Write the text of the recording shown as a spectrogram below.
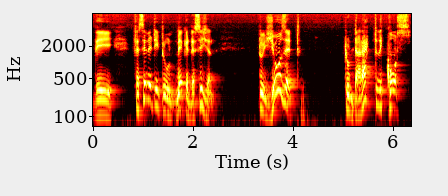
the facility to make a decision, to use it to direct the course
